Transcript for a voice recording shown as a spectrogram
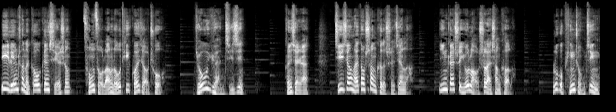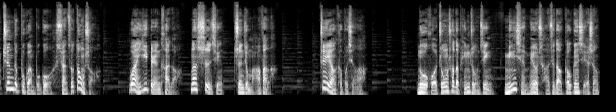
一连串的高跟鞋声从走廊楼梯拐角处由远及近。很显然，即将来到上课的时间了，应该是有老师来上课了。如果品种镜真的不管不顾，选择动手，万一被人看到，那事情真就麻烦了。这样可不行啊！怒火中烧的品种镜明显没有察觉到高跟鞋声，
